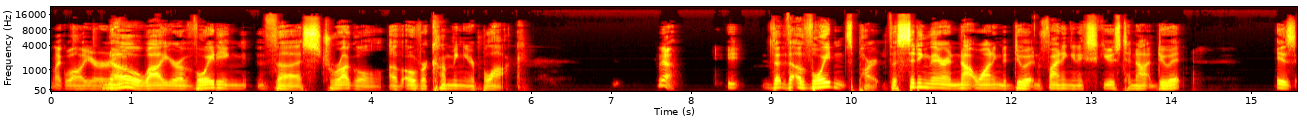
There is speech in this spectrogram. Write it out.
like while you're no, while you're avoiding the struggle of overcoming your block. yeah. The the avoidance part, the sitting there and not wanting to do it and finding an excuse to not do it is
